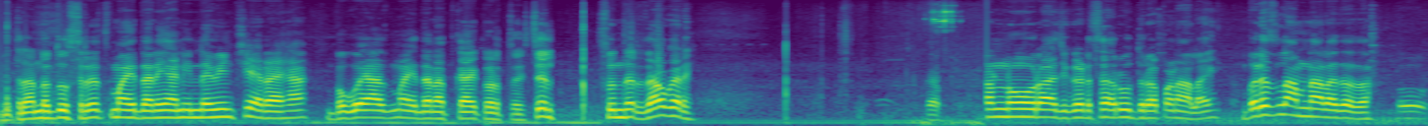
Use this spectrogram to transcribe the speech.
मित्रांनो दुसरंच मैदान आहे आणि नवीन चेहरा आहे हा. बघूया आज मैदानात काय करतोय. चल सुंदर जाऊ का रे? मित्रांनो राजगडचा रुद्र पण आलाय. बरंच लांब आलाय दादा. हो.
